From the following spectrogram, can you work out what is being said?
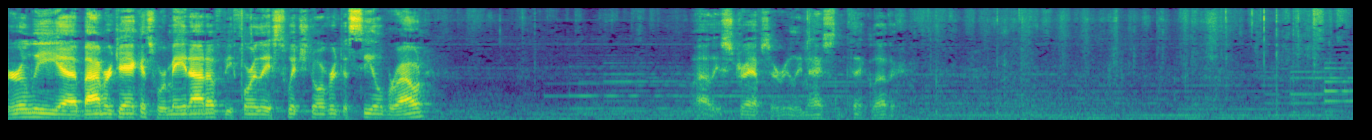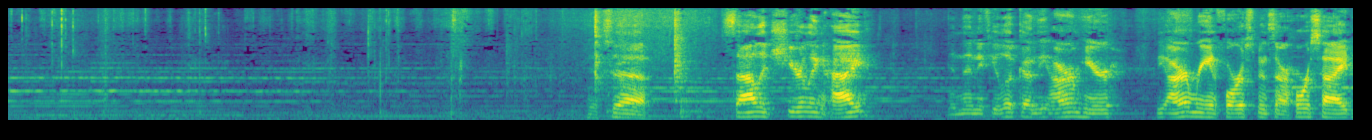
early uh, bomber jackets were made out of before they switched over to seal brown. Wow, these straps are really nice and thick leather. It's a solid shearling hide. And then if you look on the arm here, the arm reinforcements are horsehide.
